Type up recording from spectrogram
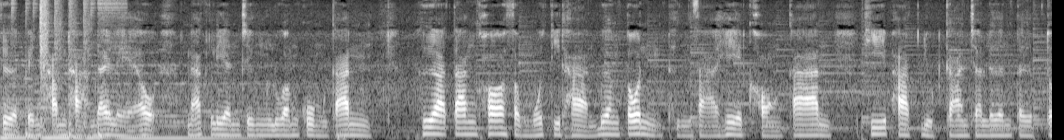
เกิดเป็นคำถามได้แล้ว นักเรียนจึงรวมกลุ่มกัน เพื่อตั้งข้อสมมุติฐานเบื้องต้นถึงสาเหตุของการที่ผักหยุดการเจริญเติบโต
